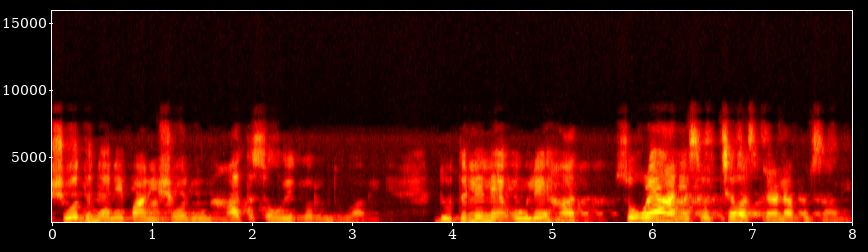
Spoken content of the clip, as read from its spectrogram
शोधण्याने पाणी शोधून हात सोवळे करून धुवावे. धुतलेले ओले हात सोवळ्या आणि स्वच्छ वस्त्राला पुसावे.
